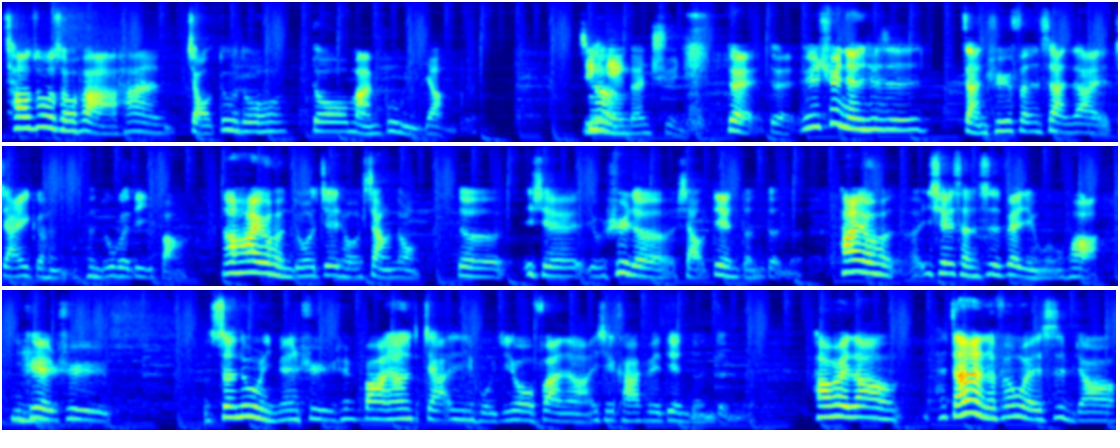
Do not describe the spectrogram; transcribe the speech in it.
操作手法和角度都都蛮不一样的。今年跟去年，对对，因为去年其实展区分散在加一个很很多个地方，然后它有很多街头巷弄的一些有趣的小店等等的，它有很一些城市背景文化，你可以去深入里面去，包含像加一些火鸡肉饭啊，一些咖啡店等等的，它会让展览的氛围是比较。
